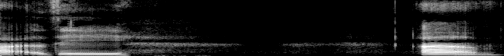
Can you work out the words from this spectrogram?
uh, the um,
